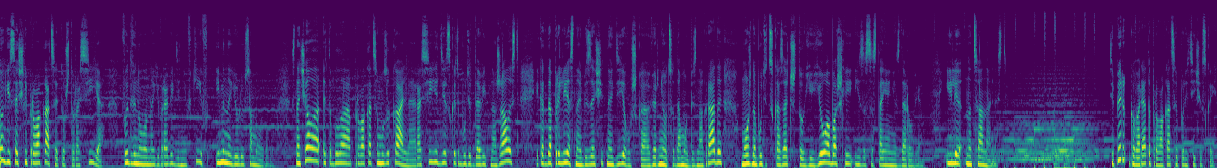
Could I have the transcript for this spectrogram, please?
Многие сочли провокацией то, что Россия выдвинула на Евровидении в Киев именно Юлию Самойлову. Сначала это была провокация музыкальная. Россия, дескать, будет давить на жалость, и когда прелестная беззащитная девушка вернется домой без награды, можно будет сказать, что ее обошли из-за состояния здоровья или национальности. Теперь говорят о провокации политической.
